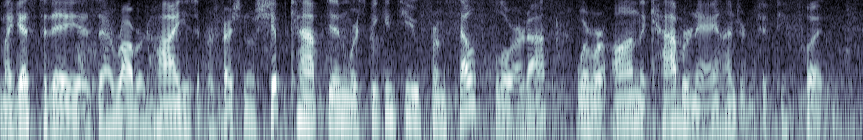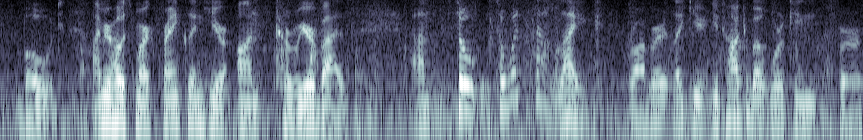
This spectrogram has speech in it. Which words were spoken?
My guest today is uh, Robert High. He's a professional ship captain. We're speaking to you from South Florida, where we're on the Cabernet, 150 foot boat. I'm your host, Mark Franklin, here on Career Buzz. Um, so, so what's that like, Robert? Like you, you talk about working for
